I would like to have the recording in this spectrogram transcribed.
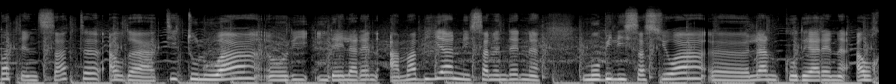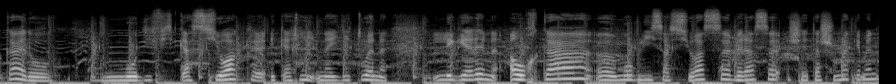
batentzat, hau da titulua, hori ireilaren amabian izanen den mobilizazioa uh, lan kodearen aurka edo modifikazioak ekarri nahi dituen legeren aurka uh, mobilizazioaz, beraz, setasunak hemen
